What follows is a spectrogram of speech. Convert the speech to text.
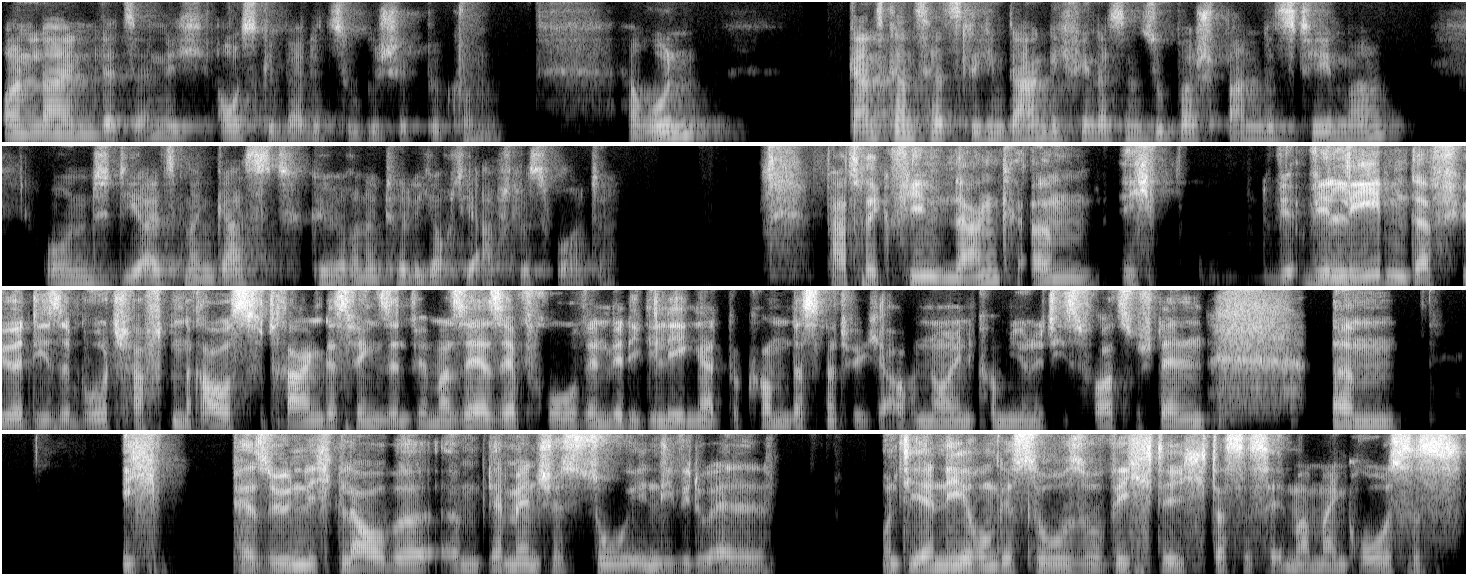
online letztendlich ausgewertet zugeschickt bekommen. Harun, ganz, ganz herzlichen Dank. Ich finde das ein super spannendes Thema und dir als mein Gast gehören natürlich auch die Abschlussworte. Patrick, vielen Dank. Ähm, ich wir, leben dafür, diese Botschaften rauszutragen. Deswegen sind wir mal sehr, sehr froh, wenn wir die Gelegenheit bekommen, das natürlich auch neuen Communities vorzustellen. Ähm, ich persönlich glaube, ähm, der Mensch ist so individuell. Und die Ernährung ist so, so wichtig. Das ist immer mein großes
